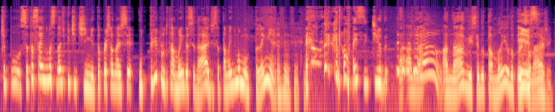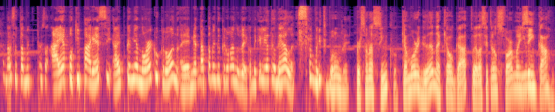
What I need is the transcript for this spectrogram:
tipo, você tá saindo de uma cidade petitinha, teu personagem ser o triplo do tamanho da cidade, ser o tamanho de uma montanha, não faz sentido. Mas é A, a muito na- legal. a nave ser do tamanho do personagem. Nossa, tá muito perso- A época parece. A época é menor que o Crono. É metade do tamanho do Crono, velho. Como é que ele entra nela? Isso é muito bom, velho. Persona 5, que a Morgana, que é o gato, ela se transforma em Sim. um carro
